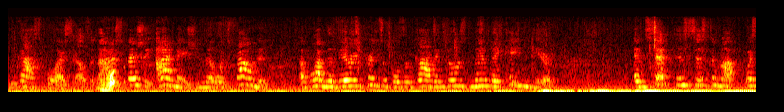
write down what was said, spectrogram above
the gospel ourselves, and Wha- especially our nation that was founded upon the very principles of God, and those men that came here and set this system up was,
